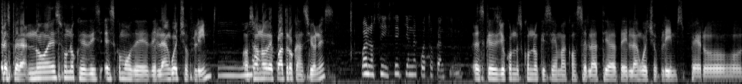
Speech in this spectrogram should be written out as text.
espera. ¿No es uno que dice- es como de The Language of Limbs? O sea, no. uno de cuatro canciones. Bueno, sí, sí tiene cuatro canciones. Es que yo conozco uno que se llama Constellatia de Language of Limbs, pero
